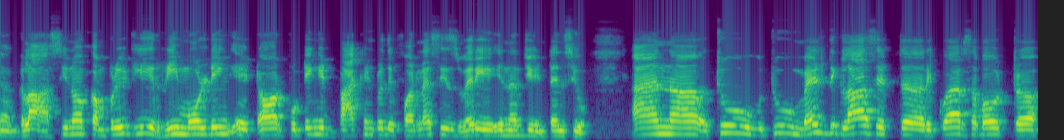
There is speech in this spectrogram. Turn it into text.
uh, glass you know completely remolding it or putting it back into the furnace is very energy intensive. And uh, to to melt the glass it uh, requires about uh,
